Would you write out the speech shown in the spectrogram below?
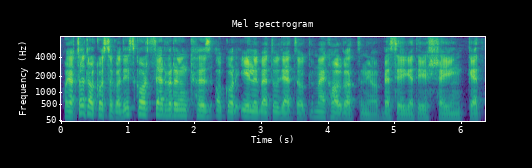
Hogyha csatlakoztok a Discord szerverünkhöz, akkor élőben tudjátok meghallgatni a beszélgetéseinket.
